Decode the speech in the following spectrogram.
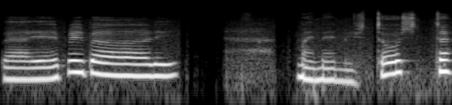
Bye everybody. My name is Toaster.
